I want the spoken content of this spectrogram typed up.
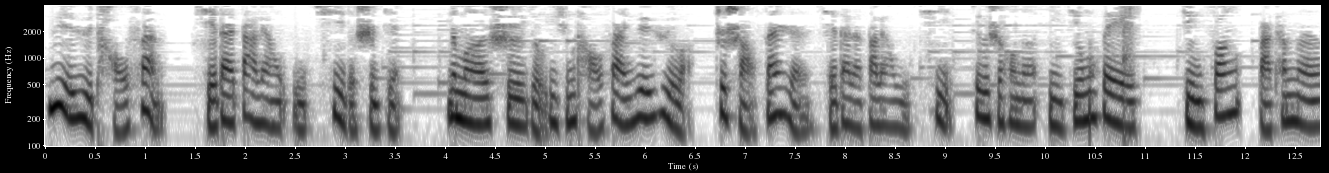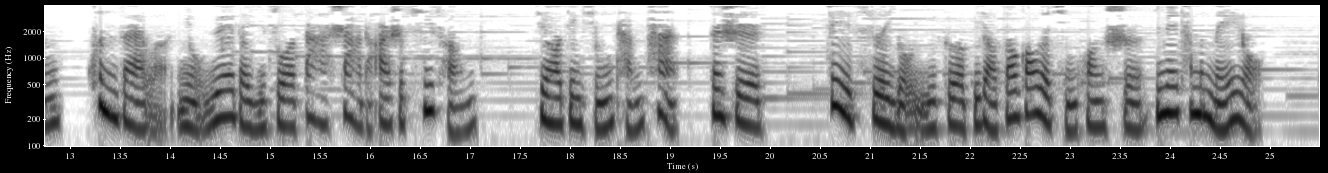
越狱逃犯携带大量武器的事件。那么是有一群逃犯越狱了，至少三人携带了大量武器。这个时候呢，已经被警方把他们困在了纽约的一座大厦的二十七层。就要进行谈判，但是这一次有一个比较糟糕的情况，是因为他们没有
